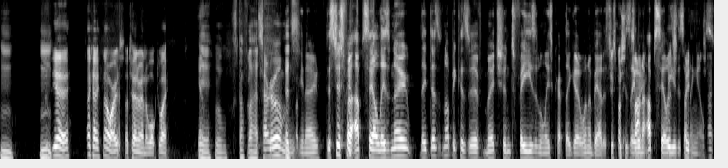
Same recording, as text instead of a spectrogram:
Mm. Mm. Yeah. Okay, no worries. I turned around and walked away. Yeah, well, stuff like that. Screw 'em, It's- you know. It's just for upsell. There's no, they does not because of merchant fees and all this crap they go on about. It's just not because they want to insane. upsell you to something else.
